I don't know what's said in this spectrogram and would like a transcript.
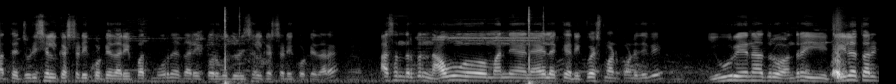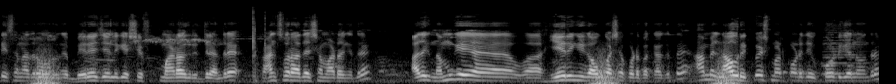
ಮತ್ತೆ ಜುಡಿಷಿಯಲ್ ಕಸ್ಟಡಿ ಕೊಟ್ಟಿದ್ದಾರೆ. ಇಪ್ಪತ್ತ್ ಮೂರನೇ ತಾರೀಕುವರೆಗೂ ಜುಡಿಷಿಯಲ್ ಕಸ್ಟಡಿ ಕೊಟ್ಟಿದ್ದಾರೆ. ಆ ಸಂದರ್ಭದಲ್ಲಿ ನಾವು ಮಾನ್ಯ ನ್ಯಾಯಾಲಯಕ್ಕೆ ರಿಕ್ವೆಸ್ಟ್ ಮಾಡ್ಕೊಂಡಿದ್ದೀವಿ. ಇವ್ರು ಏನಾದರೂ ಅಂದರೆ ಈ ಜೈಲ್ ಅಥಾರಿಟೀಸ್ ಏನಾದರೂ ಅವ್ರಿಗೆ ಬೇರೆ ಜೈಲಿಗೆ ಶಿಫ್ಟ್ ಮಾಡೋದಿದ್ರೆ ಅಂದರೆ ಟ್ರಾನ್ಸ್ಫರ್ ಆದೇಶ ಮಾಡೋಂಗಿದ್ರೆ ಅದಕ್ಕೆ ನಮಗೆ ಹಿಯರಿಂಗಿಗೆ ಅವಕಾಶ ಕೊಡಬೇಕಾಗುತ್ತೆ. ಆಮೇಲೆ ನಾವು ರಿಕ್ವೆಸ್ಟ್ ಮಾಡ್ಕೊಂಡಿದ್ದೀವಿ ಕೋರ್ಟ್ಗೆ ಏನು ಅಂದರೆ,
